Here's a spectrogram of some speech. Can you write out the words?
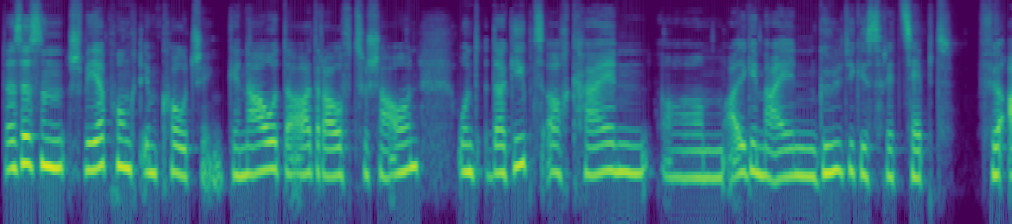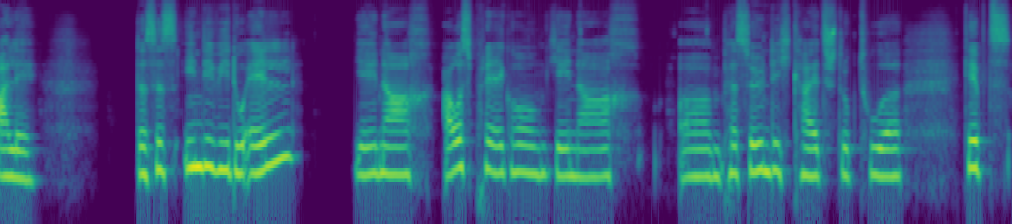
Das ist ein Schwerpunkt im Coaching, genau da drauf zu schauen. Und da gibt's auch kein ähm, allgemein gültiges Rezept für alle. Das ist individuell, je nach Ausprägung, je nach ähm, Persönlichkeitsstruktur, gibt's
